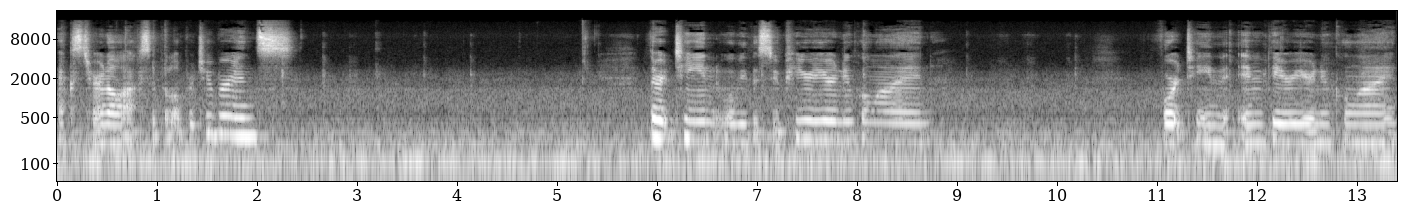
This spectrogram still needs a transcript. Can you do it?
external occipital protuberance. 13 will be the superior nuchal line. 14, the inferior nuchal line.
